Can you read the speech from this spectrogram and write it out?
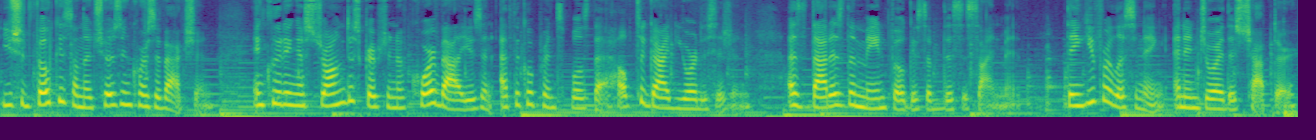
you should focus on the chosen course of action, including a strong description of core values and ethical principles that help to guide your decision, as that is the main focus of this assignment. Thank you for listening and enjoy this chapter.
